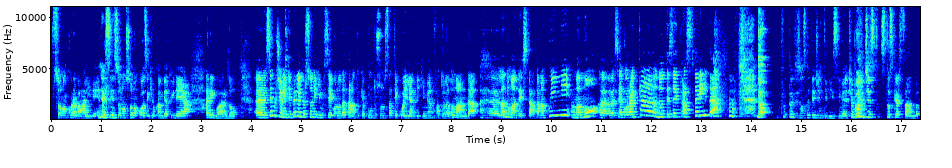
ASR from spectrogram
sono ancora valide, nel senso non sono cose che ho cambiato idea al riguardo. Eh, semplicemente per le persone che mi seguono da tanto, che appunto sono state quelle anche che mi hanno fatto la domanda, eh, la domanda è stata ma quindi ma mo uh, sei ancora in Canada, non ti sei trasferita? no, tutti sono stati gentilissimi, cioè, sto scherzando.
